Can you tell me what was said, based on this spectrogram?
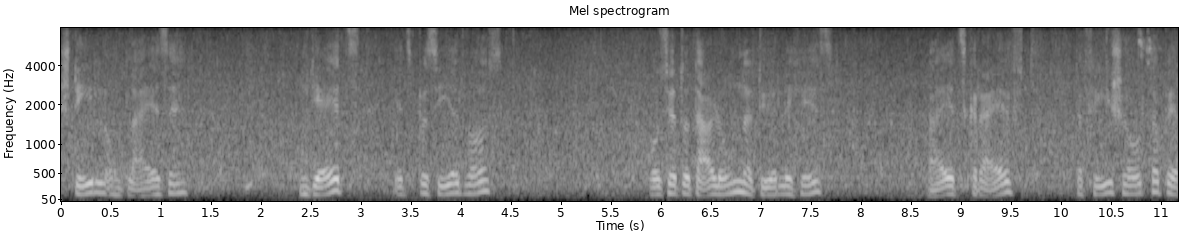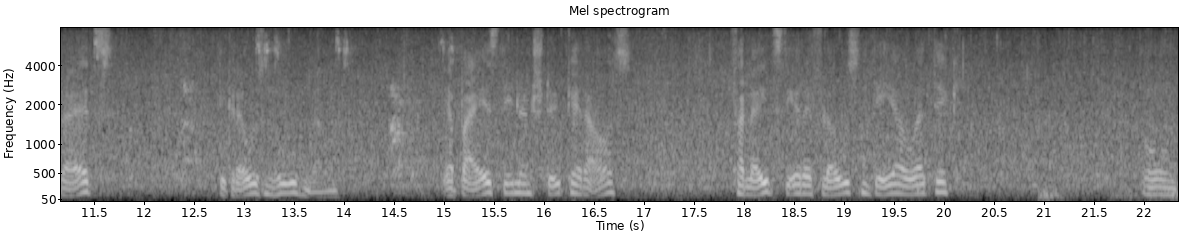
still und leise. Und jetzt, jetzt passiert was, was ja total unnatürlich ist, weil jetzt greift der Fischotter bereits die großen Huchen an. Er beißt ihnen Stücke raus, verletzt ihre Flossen derartig und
